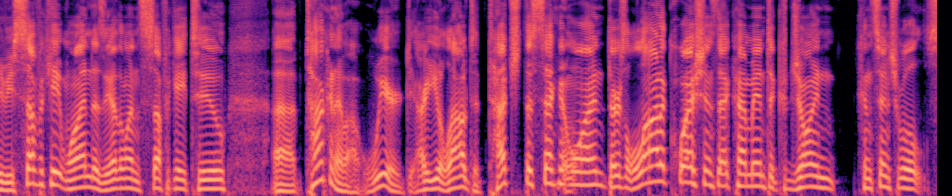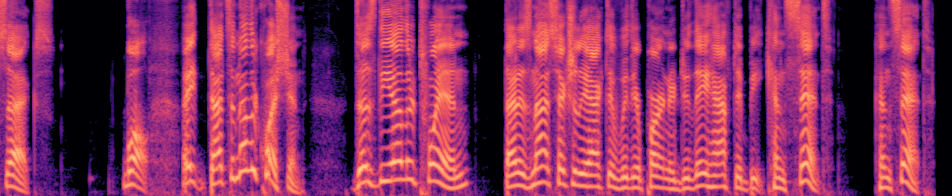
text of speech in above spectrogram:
If you suffocate one, does the other one suffocate too? Uh, talking about weird. Are you allowed to touch the second one? There's a lot of questions that come into conjoined consensual sex. Well, hey, that's another question. Does the other twin that is not sexually active with your partner, do they have to be consent? Consent.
